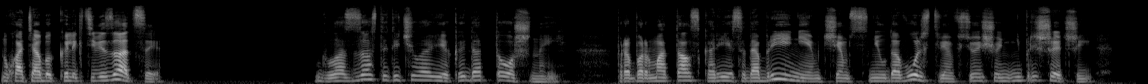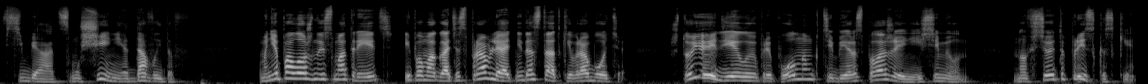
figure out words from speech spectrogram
ну хотя бы к коллективизации. «Глазастый ты человек и дотошный», — пробормотал скорее с одобрением, чем с неудовольствием, все еще не пришедший в себя от смущения Давыдов. «Мне положено и смотреть, и помогать исправлять недостатки в работе, что я и делаю при полном к тебе расположении, Семен. Но все это присказки,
